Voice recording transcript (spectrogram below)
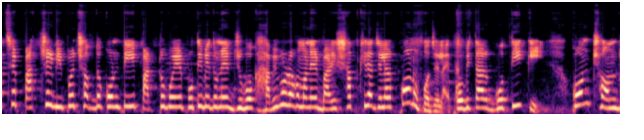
আছে পাচ্যের বিপরীত শব্দ কোনটি? পাঠ্য বইয়ের প্রতিবেদনের যুবক হাবিবুর রহমানের বাড়ি সাতক্ষীরা জেলার কোন উপজেলায়? কবিতার গতি কি? কোন ছন্দ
